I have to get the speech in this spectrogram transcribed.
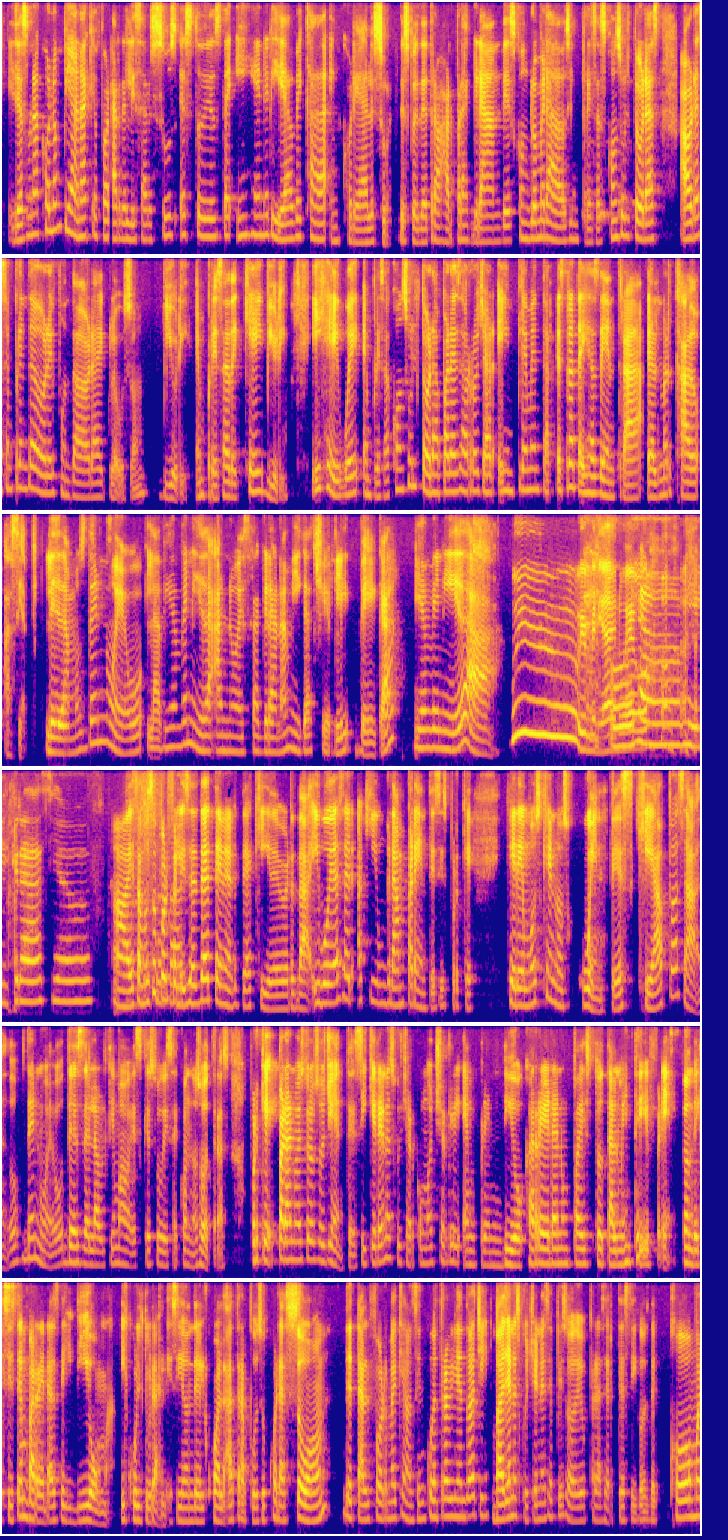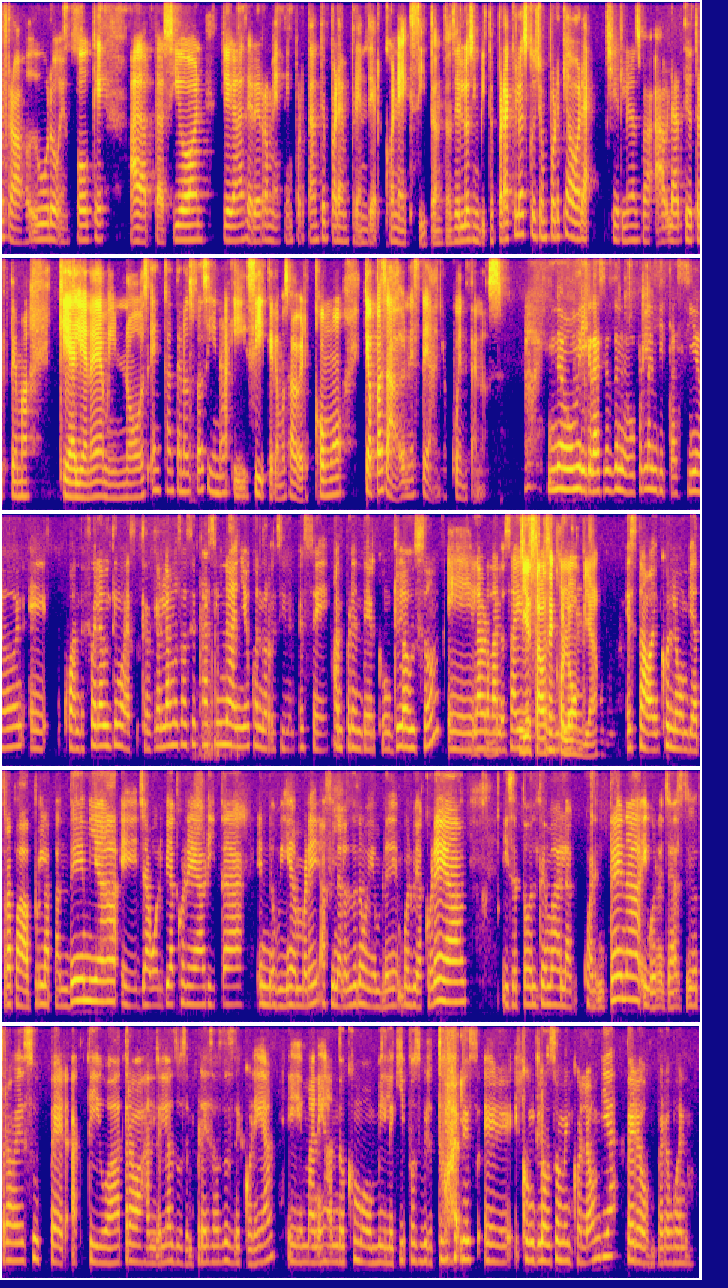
Ella es una colombiana que fue a realizar sus estudios de ingeniería becada en Corea del Sur. Después de trabajar para grandes conglomerados y empresas consultoras, ahora es emprendedora y fundadora de Glowsome Beauty, empresa de K-Beauty, y Hayway, empresa consultora para desarrollar e implementar estrategias de entrada al mercado asiático. Le damos de nuevo la bienvenida a nuestra gran amiga Shirley Vega. Bienvenida. bienvenida de nuevo. Hola, mil gracias estamos súper felices de tenerte aquí, de verdad. Y voy a hacer aquí un gran paréntesis porque queremos que nos cuentes qué ha pasado de nuevo desde la última vez que estuviste con nosotras. Porque para nuestros oyentes, si quieren escuchar cómo Shirley emprendió carrera en un país totalmente diferente, donde existen barreras de idioma y culturales y donde el cual atrapó su corazón de tal forma que aún se encuentra viviendo allí, vayan, escuchen ese episodio para ser testigos de cómo el trabajo duro, enfoque, adaptación llegan a ser herramienta importante para emprender con éxito. Entonces los invito para que lo escuchen porque ahora Shirley nos va a hablar de otro tema que a Liana y a mí nos encanta, nos fascina y sí, queremos saber cómo, qué ha pasado en este año. Cuéntanos. No, mil gracias de nuevo por la invitación. Eh, ¿Cuándo fue la última vez? Creo que hablamos hace casi un año cuando recién empecé a emprender con Glowsome. Eh, la verdad nos ha ido... Y estabas en Colombia. Estaba en Colombia atrapada por la pandemia, eh, ya volví a Corea ahorita en noviembre, a finales de noviembre volví a Corea, hice todo el tema de la cuarentena y bueno, ya estoy otra vez súper activa trabajando en las dos empresas desde Corea, eh, manejando como mil equipos virtuales eh, con Glowsome en Colombia, pero, pero bueno,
